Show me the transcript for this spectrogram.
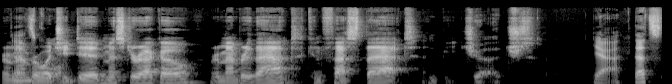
remember what you did, Mr. Eko? Remember that? Confess that and be judged. Yeah, that's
